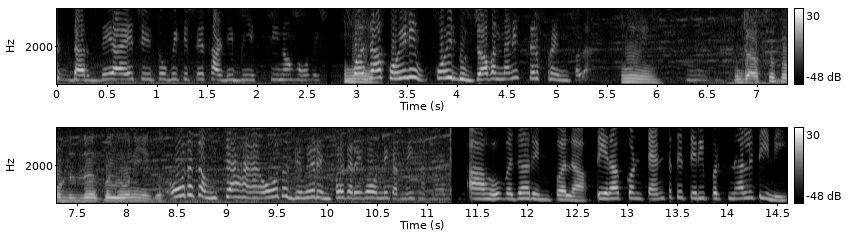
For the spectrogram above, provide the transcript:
ਡਰਦੇ ਆ ਇਹ ਚੀਜ਼ ਤੋਂ ਵੀ ਕਿਤੇ ਸਾਡੀ ਬੇਇੱਜ਼ਤੀ ਨਾ ਹੋਵੇ। ਵਜ੍ਹਾ ਕੋਈ ਨਹੀਂ ਕੋਈ ਦੂਜਾ ਬੰਦਾ ਨਹੀਂ ਸਿਰਫ ਰਿੰਪਲ ਹੈ। ਹੂੰ। ਜੱਸ ਤੁਹਾਡੇ ਕੋਈ ਉਹ ਨਹੀਂ ਹੈਗਾ। ਉਹ ਤਾਂ ਚਮਚਾ ਹੈ ਉਹ ਤਾਂ ਜਿਵੇਂ ਰਿੰਪਲ ਕਰੇਗਾ ਉਹਨੇ ਕਰਨਾ ਹੀ ਕਰਨਾ ਹੈ। ਆਹੋ ਵਜ੍ਹਾ ਰਿੰਪਲ ਆ। ਤੇਰਾ ਕੰਟੈਂਟ ਤੇ ਤੇਰੀ ਪਰਸਨੈਲਿਟੀ ਨਹੀਂ।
